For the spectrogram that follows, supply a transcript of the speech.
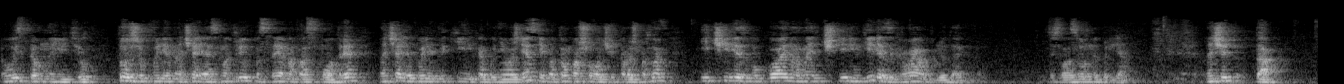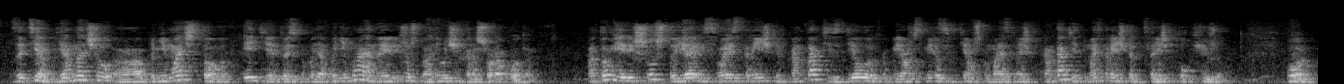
выставил на YouTube. Тоже были вначале, я смотрю, постоянно просмотры. Вначале были такие, как бы, неважнецкие, потом пошел очень хороший просмотр. И через буквально, знаете, 4 недели я закрываю блюдами. То есть лазурный бриллиант. Значит, да. Затем я начал э, понимать, что вот эти, то есть как бы я понимаю, но я вижу, что они очень хорошо работают. Потом я решил, что я из своей странички ВКонтакте сделаю, как бы я уже смирился с тем, что моя страничка ВКонтакте, это моя страничка, это страничка Talk Fusion. Вот.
